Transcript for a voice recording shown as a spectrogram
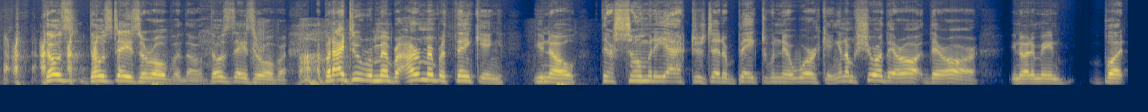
those those days are over, though. Those days are over. But I do remember. I remember thinking, you know, there's so many actors that are baked when they're working, and I'm sure there are. There are. You know what I mean? But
